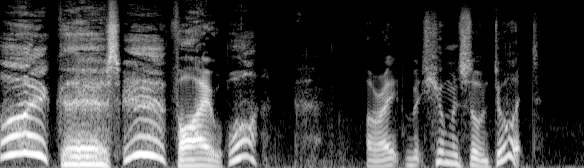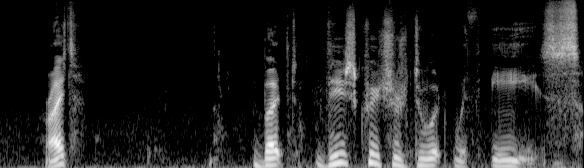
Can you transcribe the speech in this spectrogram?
like this if I want. All right? But humans don't do it, right? But these creatures do it with ease.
